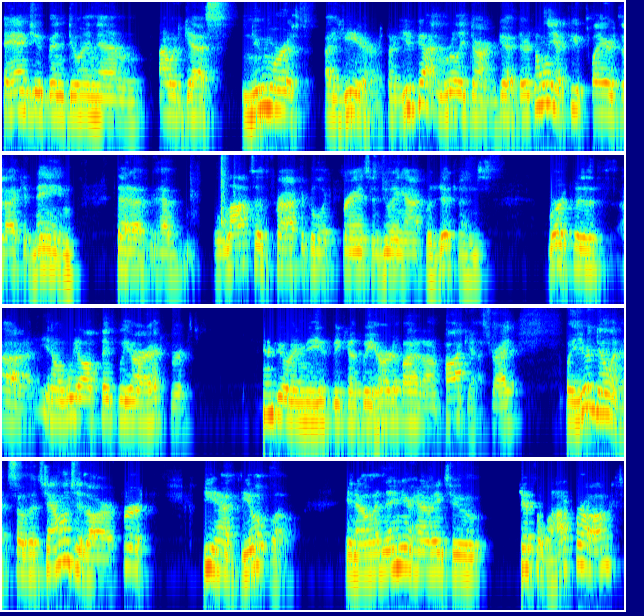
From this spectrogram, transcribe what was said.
and you've been doing them, I would guess, numerous a year. So you've gotten really darn good. There's only a few players that I could name that have, have lots of practical experience in doing acquisitions versus, uh, you know, we all think we are experts in doing these because we heard about it on a podcast, right? But you're doing it. So the challenges are first, you have deal flow, you know, and then you're having to kiss a lot of frogs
